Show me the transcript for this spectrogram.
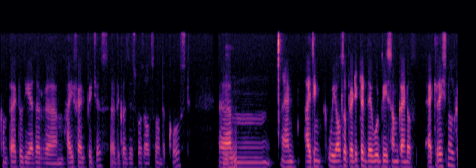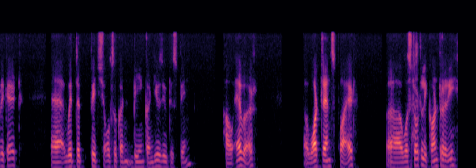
compared to the other um, highveld pitches uh, because this was also on the coast. Mm-hmm. And I think we also predicted there would be some kind of attritional cricket uh, with the pitch also con- being conducive to spin. However, uh, what transpired uh, was totally contrary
